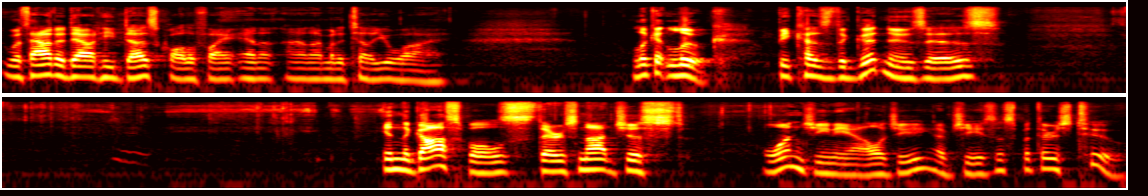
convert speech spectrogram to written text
without a doubt, he does qualify, and, and I'm going to tell you why. Look at Luke, because the good news is in the Gospels, there's not just one genealogy of Jesus, but there's two.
